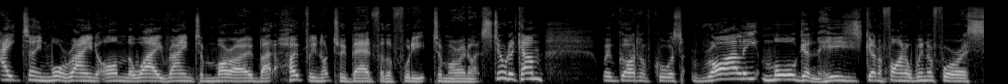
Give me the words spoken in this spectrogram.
18. More rain on the way, rain tomorrow, but hopefully not too bad for the footy tomorrow night. Still to come, we've got, of course, Riley Morgan. He's going to find a winner for us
